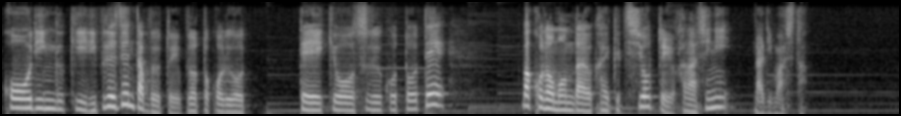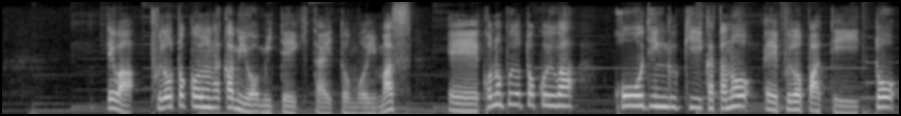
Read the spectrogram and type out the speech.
コーディングキーリプレゼンタブルというプロトコルを提供することで、まあ、この問題を解決しようという話になりました。では、プロトコルの中身を見ていきたいと思います。えー、このプロトコルはCodingKey 型の、えー、プロパティと、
